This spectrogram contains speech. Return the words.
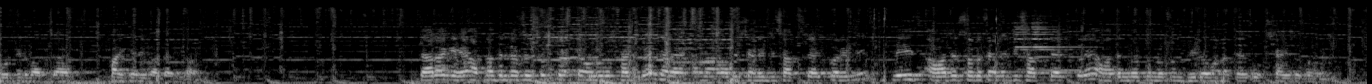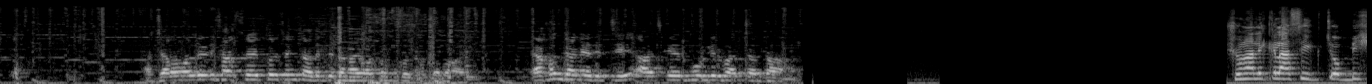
মুরগির বাচ্চা পাইকারি বাজার দাম তার আগে আপনাদের কাছে ছোট্ট একটা অনুরোধ থাকবে, যারা এখন আমাদের চ্যানেলটি সাবস্ক্রাইব করেননি প্লিজ আমাদের ছোট চ্যানেলটি সাবস্ক্রাইব করে আমাদের নতুন নতুন ভিডিও বানাতে উৎসাহিত করুন। আর যারা অলরেডি সাবস্ক্রাইব করেছেন, তাদেরকে জানাই অসংখ্য ধন্যবাদ। এখন জানিয়ে দিচ্ছি, আজকের মুরগির বাচ্চার দাম। সোনালী ক্লাসিক চব্বিশ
